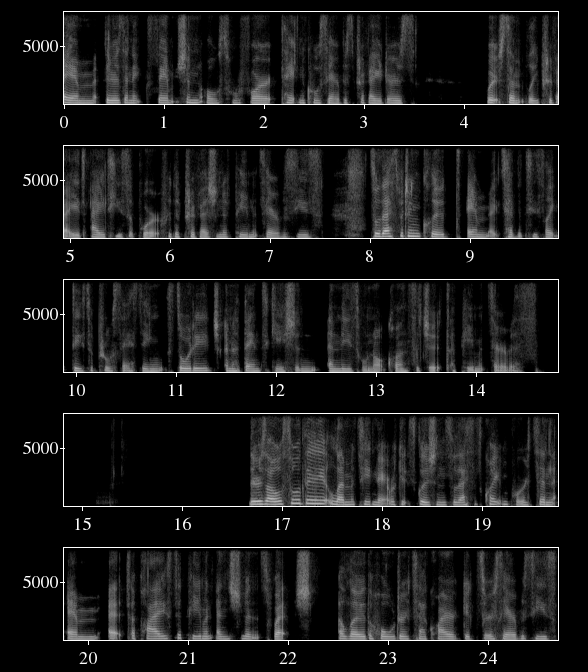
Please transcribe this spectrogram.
Um, there's an exemption also for technical service providers, which simply provide IT support for the provision of payment services. So this would include um, activities like data processing, storage and authentication, and these will not constitute a payment service. There's also the limited network exclusion. So this is quite important. Um, it applies to payment instruments which allow the holder to acquire goods or services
